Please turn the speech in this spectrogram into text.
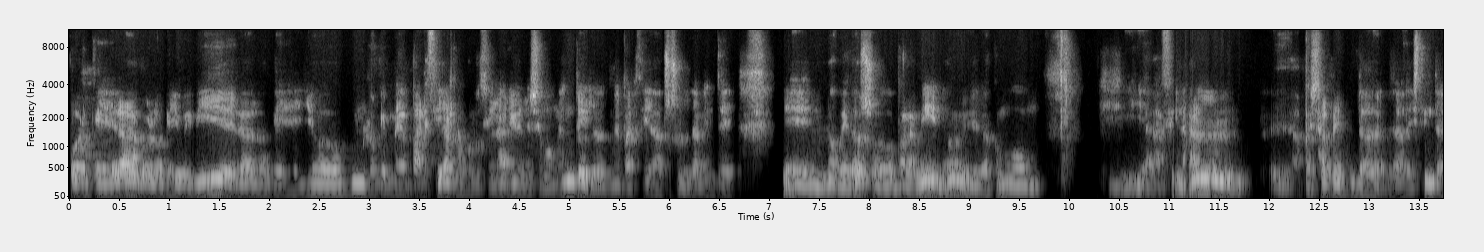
porque era con lo que yo viví, era lo que, yo, lo que me parecía revolucionario en ese momento y lo, me parecía absolutamente eh, novedoso para mí. ¿no? Y era como, y al final, eh, a pesar de, la distinta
